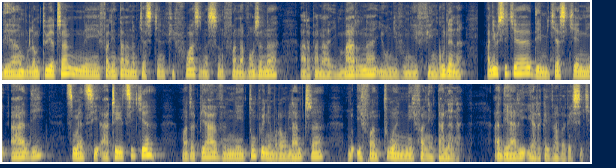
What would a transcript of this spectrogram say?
dia mbola mitohy hatrany ny fanentanana mikasika ny fifohazana sy ny fanavaozana ara-panahy marina eo anivon'ny Fiangonana. Anio isika dia mikasika ny ady tsy maintsy atrehintsika mandra-piavin'ny Tompo eny amin'ny rahon'ny lanitra no ifantohan'ny fanentanana. Andeha ary hiaraka hivavaka isika.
